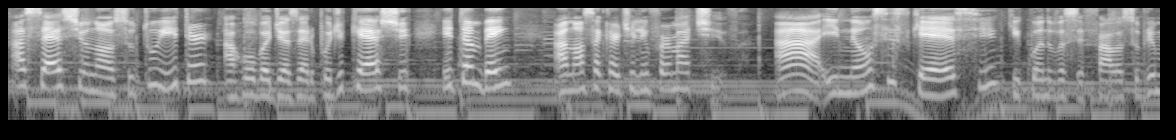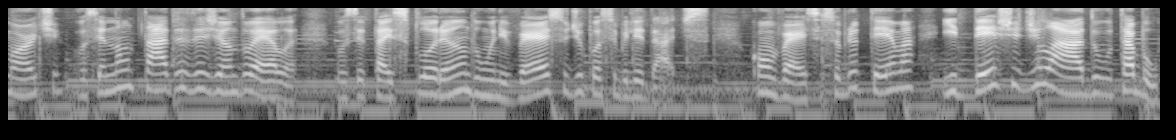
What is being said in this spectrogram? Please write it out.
acesse o nosso Twitter, arroba Dia Zero Podcast, e também a nossa cartilha informativa. Ah, e não se esquece que quando você fala sobre morte, você não está desejando ela, você está explorando um universo de possibilidades. Converse sobre o tema e deixe de lado o tabu.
